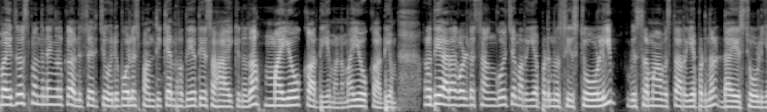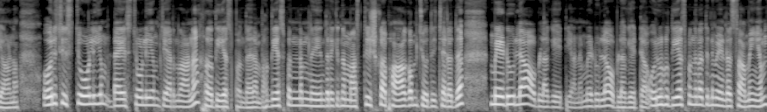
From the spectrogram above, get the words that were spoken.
വൈദ്യുതസ്പന്ദനങ്ങൾക്ക് അനുസരിച്ച് ഒരുപോലെ സ്പന്ദിക്കാൻ ഹൃദയത്തെ സഹായിക്കുന്നത് മയോകാർഡിയമാണ് മയോകാർഡിയം ഹൃദയ അറകളുടെ സങ്കോചം അറിയപ്പെടുന്ന സിസ്റ്റോളി വിശ്രമാവസ്ഥ അറിയപ്പെടുന്ന ഡയസ്റ്റോളിയാണ്. ഒരു സിസ്റ്റോളിയും ഡയസ്റ്റോളിയും ചേർന്നതാണ് ഹൃദയസ്പന്ദനം. ഹൃദയസ്പന്ദനം നിയന്ത്രിക്കുന്ന മസ്തിഷ്ക ഭാഗം ചോദിച്ചാലത് മെഡുല ഒബ്ലഗേറ്റയാണ്. മെഡുല ഒബ്ലഗേറ്റ. ഒരു ഹൃദയസ്പന്ദനത്തിന് വേണ്ട സമയം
